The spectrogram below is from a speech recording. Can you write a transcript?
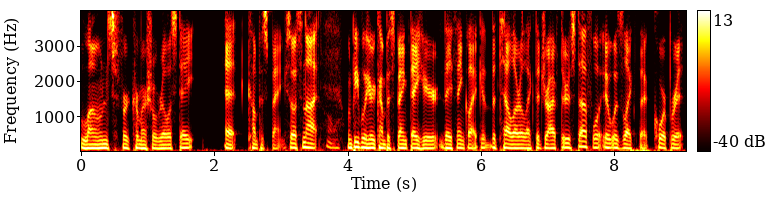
loans for commercial real estate at Compass Bank. So it's not when people hear Compass Bank, they hear they think like the teller, like the drive-through stuff. Well, it was like the corporate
